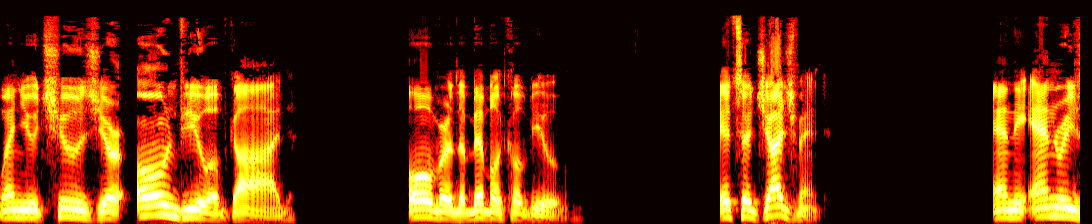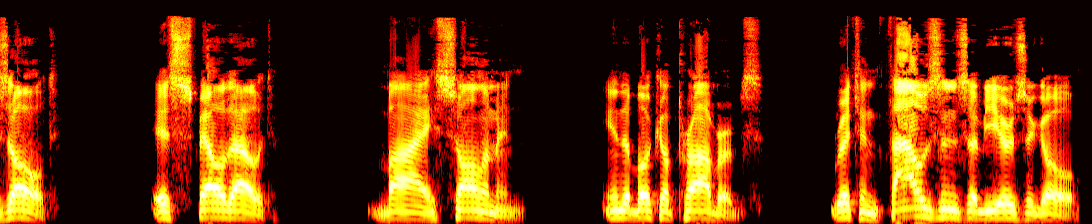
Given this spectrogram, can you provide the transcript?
when you choose your own view of God over the biblical view. It's a judgment, and the end result is spelled out by Solomon in the book of Proverbs, written thousands of years ago.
